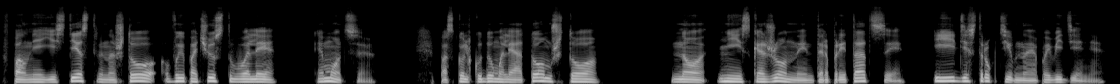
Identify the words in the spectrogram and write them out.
Вполне естественно, что вы почувствовали эмоцию, поскольку думали о том, что... Но не искаженные интерпретации и деструктивное поведение.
